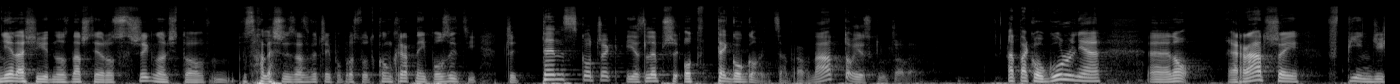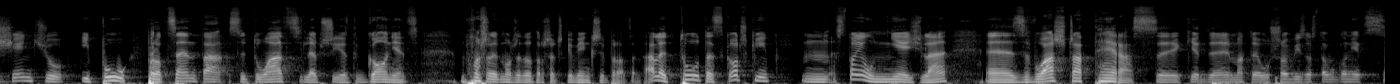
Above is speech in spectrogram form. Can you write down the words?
nie da się jednoznacznie rozstrzygnąć, to zależy zazwyczaj po prostu od konkretnej pozycji. Czy ten skoczek jest lepszy od tego gońca, prawda? To jest kluczowe. A tak ogólnie, e, no raczej w 50,5% sytuacji lepszy jest goniec. Może, może to troszeczkę większy procent, ale tu te skoczki mm, stoją nieźle, e, zwłaszcza teraz, e, kiedy Mateuszowi został goniec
